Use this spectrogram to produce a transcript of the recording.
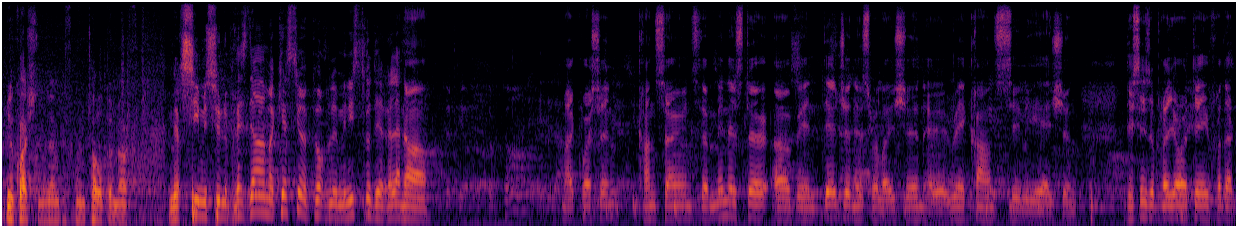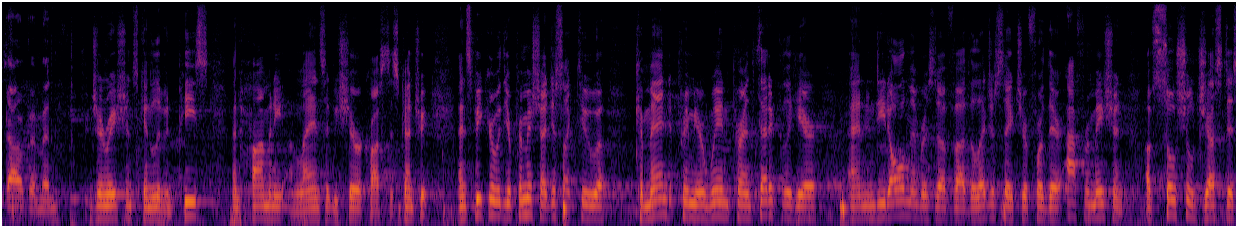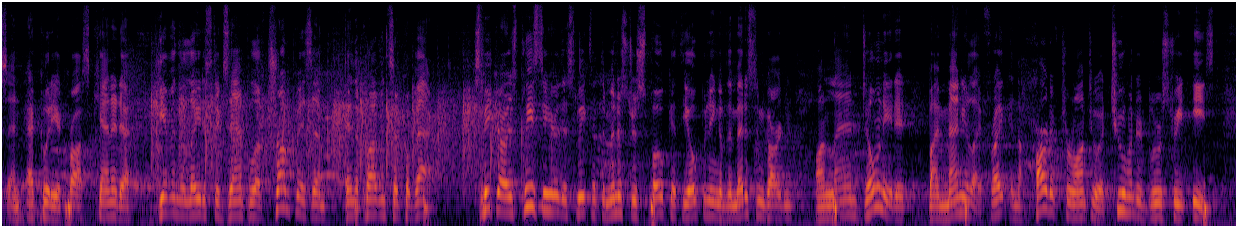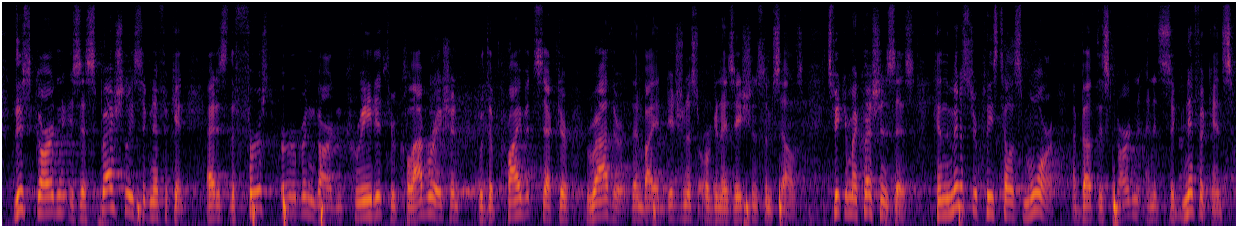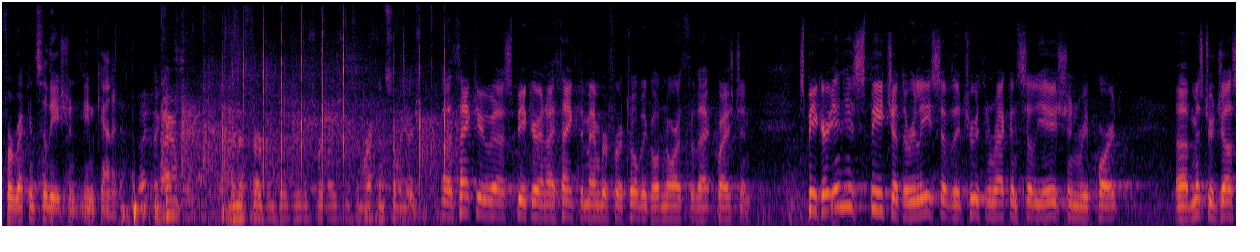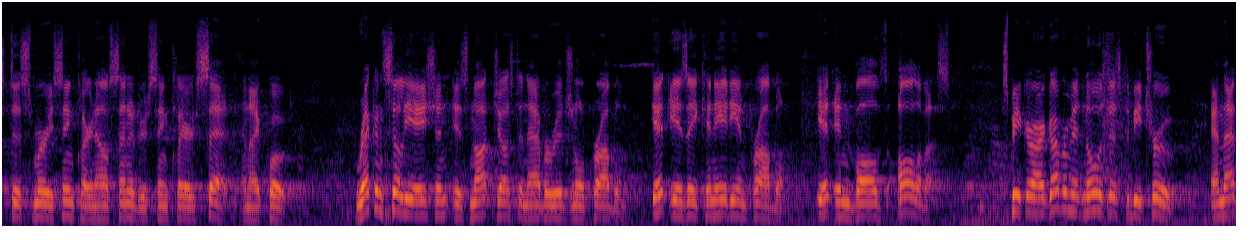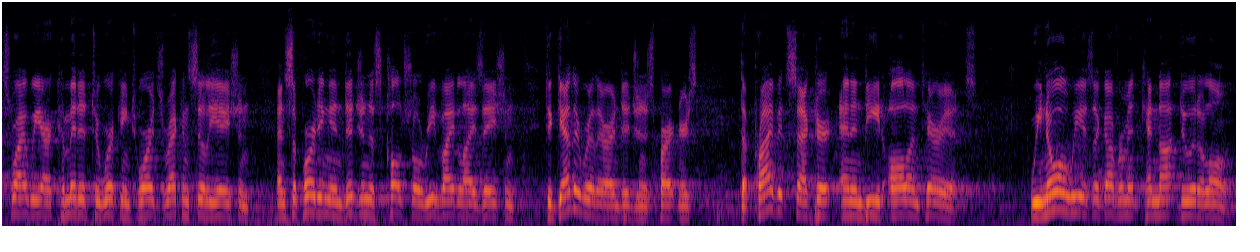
New question, member from Tolpa North. Merci, Monsieur le Président. Ma question est pour le ministre des Relations. No. My question concerns the Minister of Indigenous Relations and Reconciliation. This is a priority for the government. Generations can live in peace and harmony on lands that we share across this country. And Speaker, with your permission, I'd just like to uh, commend Premier Wynne parenthetically here, and indeed all members of uh, the legislature for their affirmation of social justice and equity across Canada, given the latest example of Trumpism in the province of Quebec. Speaker, I was pleased to hear this week that the minister spoke at the opening of the Medicine Garden on land donated by Manulife, right in the heart of Toronto at 200 Bloor Street East. This garden is especially significant as it's the first urban garden created through collaboration with the private sector rather than by Indigenous organizations themselves. Speaker, my question is this. Can the minister please tell us more about this garden and its significance for reconciliation in Canada? Thank you. Minister of Indigenous Relations and Reconciliation. Uh, thank you, uh, Speaker, and I thank the member for Etobicoke North for that question. Speaker, in his speech at the release of the Truth and Reconciliation Report, uh, Mr. Justice Murray Sinclair, now Senator Sinclair, said, and I quote, Reconciliation is not just an Aboriginal problem. It is a Canadian problem. It involves all of us. Speaker, our government knows this to be true, and that's why we are committed to working towards reconciliation and supporting Indigenous cultural revitalization together with our Indigenous partners, the private sector, and indeed all Ontarians. We know we as a government cannot do it alone,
